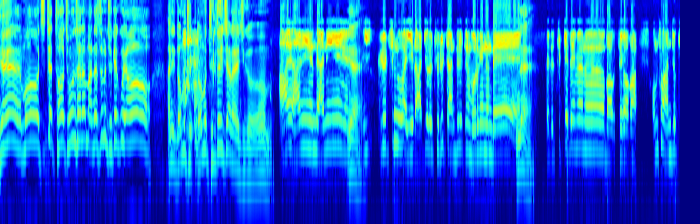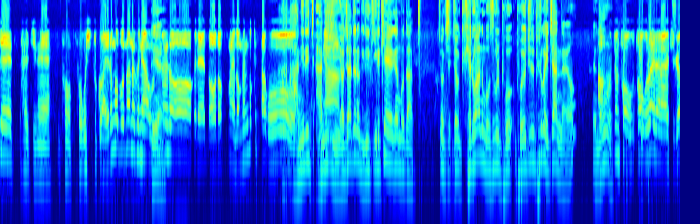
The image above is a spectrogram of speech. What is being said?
예, 뭐, 진짜 더 좋은 사람 만났으면 좋겠고요. 아니, 너무, 들, 너무 들떠 있잖아요, 지금. 아니 아니 근데 아니 예. 이, 그 친구가 이 라디오를 들을지 안 들을지는 모르겠는데 네. 그래도 듣게 되면은 막 제가 막 엄청 안 좋게 잘 지내 보, 보고 싶을 거야 이런 거보다는 그냥 예. 웃으면서 그래 너 덕분에 너무 행복했다고 아니지, 아니지. 그냥- 여자들은 이렇게, 이렇게 얘기하보다 좀, 좀 괴로워하는 모습을 보, 보여줄 필요가 있지 않나요? 예, 너무, 아, 좀더 더 울어야 되나요 지금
